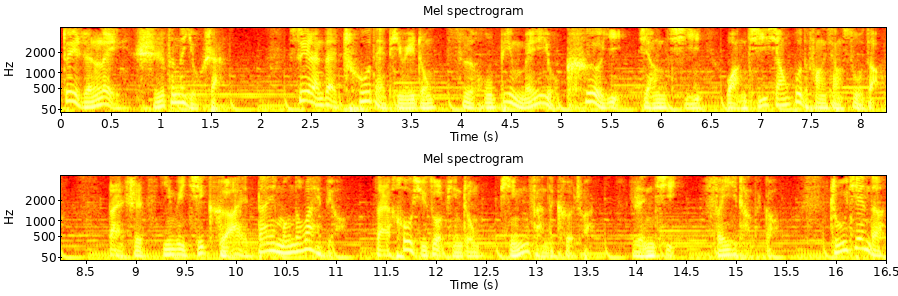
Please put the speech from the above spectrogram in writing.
对人类十分的友善。虽然在初代 TV 中似乎并没有刻意将其往吉祥物的方向塑造，但是因为其可爱呆萌的外表，在后续作品中频繁的客串，人气非常的高，逐渐的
